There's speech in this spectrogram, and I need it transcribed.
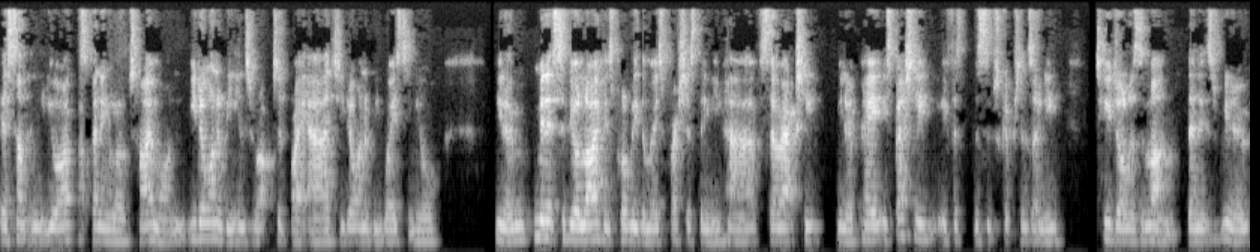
there's something that you are spending a lot of time on you don't want to be interrupted by ads. You don't want to be wasting your you know minutes of your life is probably the most precious thing you have so actually you know pay especially if the subscription's only two dollars a month, then it's you know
